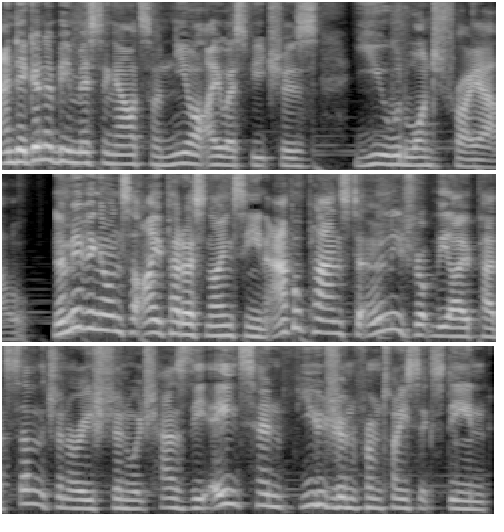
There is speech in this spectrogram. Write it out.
and you're going to be missing out on newer iOS features you would want to try out. Now moving on to iPadOS 19, Apple plans to only drop the iPad 7th generation which has the A10 Fusion from 2016.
